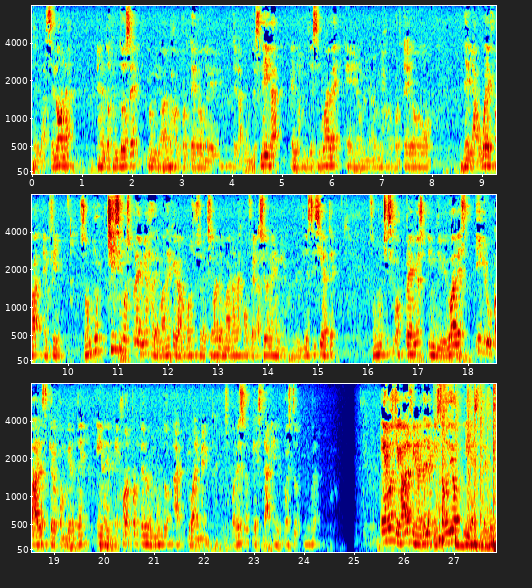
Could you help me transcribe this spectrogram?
del Barcelona. En el 2012 nominado el mejor portero de, de la Bundesliga. En 2019 eh, el mejor portero de la UEFA. En fin, son muchísimos premios, además de que ganó con su selección alemana las confederaciones en el 2017 son muchísimos premios individuales y grupales que lo convierten en el mejor portero del mundo actualmente. Es por eso que está en el puesto número 1. Hemos llegado al final del episodio y les pregunto,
